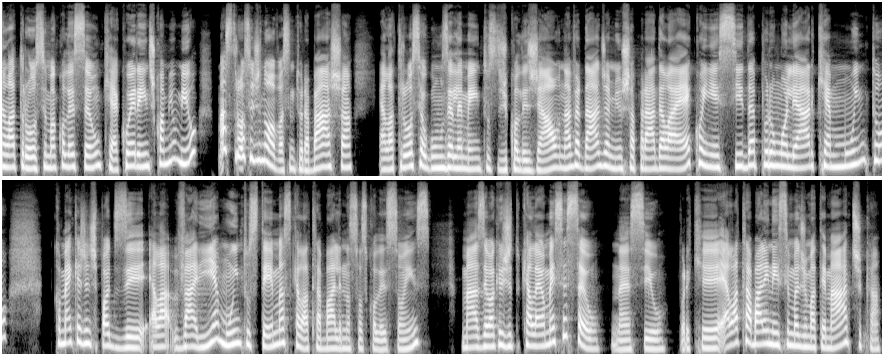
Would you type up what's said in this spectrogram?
ela trouxe uma coleção que é coerente com a Miu Miu, mas trouxe de novo a cintura baixa, ela trouxe alguns elementos de colegial. Na verdade, a Milcha Prada ela é conhecida por um olhar que é muito como é que a gente pode dizer? Ela varia muito os temas que ela trabalha nas suas coleções, mas eu acredito que ela é uma exceção, né, Sil? Porque ela trabalha em cima de uma temática,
